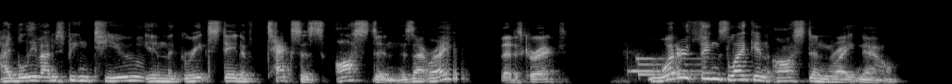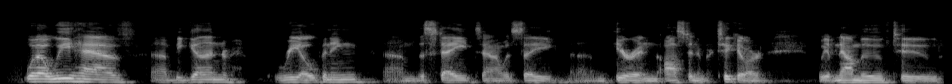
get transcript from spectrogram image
I believe I'm speaking to you in the great state of Texas, Austin. Is that right? That is correct. What are things like in Austin right now? Well, we have uh, begun reopening um, the state. I would say um, here in Austin in particular, we have now moved to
